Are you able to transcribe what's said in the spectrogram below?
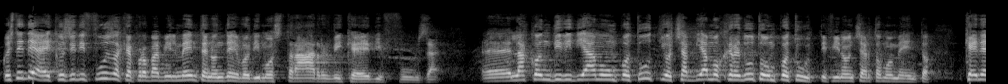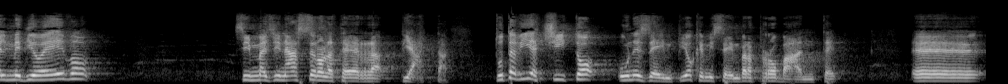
Questa idea è così diffusa che probabilmente non devo dimostrarvi che è diffusa. Eh, la condividiamo un po' tutti o ci abbiamo creduto un po' tutti fino a un certo momento che nel Medioevo si immaginassero la terra piatta. Tuttavia cito un esempio che mi sembra probante. Eh,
